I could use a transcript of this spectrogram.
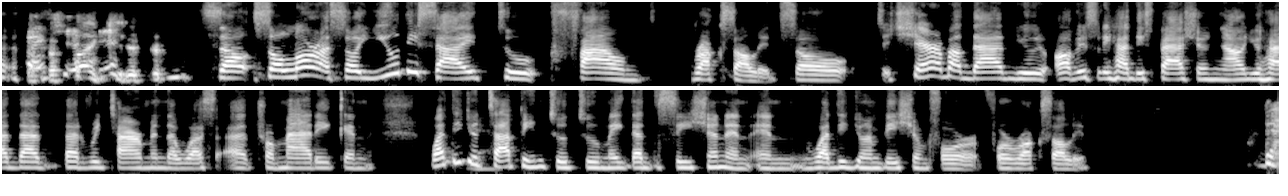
Thank you. Thank you. So so Laura, so you decide to found Rock Solid. So to share about that you obviously had this passion now you had that that retirement that was uh, traumatic and what did you Yeah. tap into to make that decision and and what did you envision for for rock solid the,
